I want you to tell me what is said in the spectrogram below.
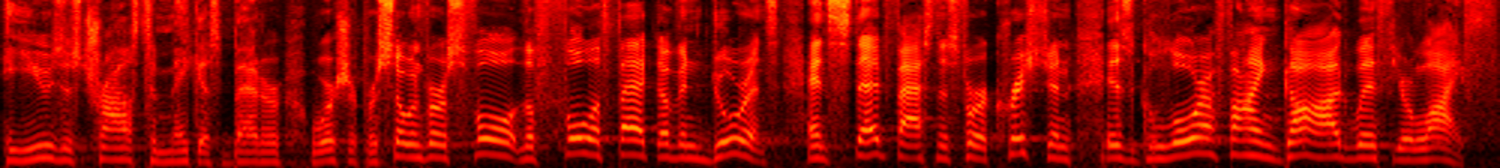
He uses trials to make us better worshipers. So in verse 4, the full effect of endurance and steadfastness for a Christian is glorifying God with your life.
